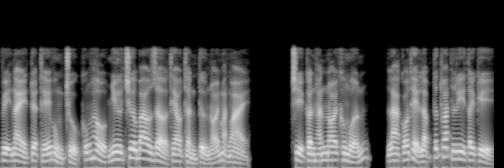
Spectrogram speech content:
vị này tuyệt thế hùng chủ cũng hầu như chưa bao giờ theo thần tử nói mặt ngoài. Chỉ cần hắn nói không muốn, là có thể lập tức thoát ly Tây Kỳ,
